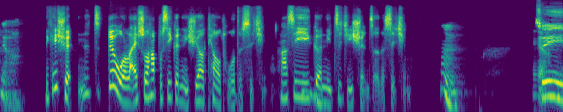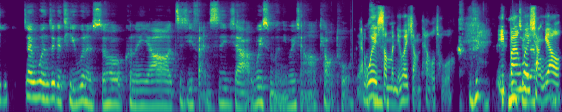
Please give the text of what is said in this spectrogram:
Yeah，你可以选。那对我来说，它不是一个你需要跳脱的事情，它是一个你自己选择的事情。嗯，所以在问这个提问的时候，可能也要自己反思一下，为什么你会想要跳脱？为什么你会想跳脱？一般会想要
